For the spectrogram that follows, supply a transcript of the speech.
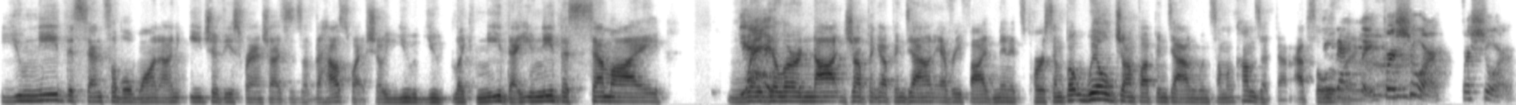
you need the sensible one on each of these franchises of the Housewife show. You you like need that. You need the semi regular, yes. not jumping up and down every five minutes person, but will jump up and down when someone comes at them. Absolutely. Exactly. For sure. For sure.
